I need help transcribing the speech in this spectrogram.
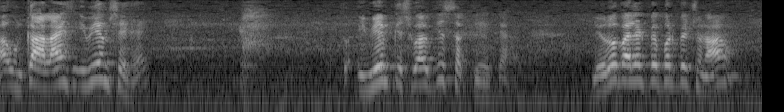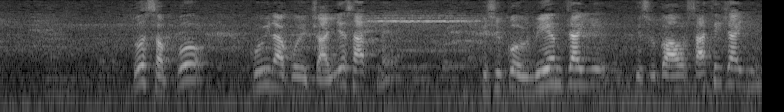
आ, उनका अलायंस ईवीएम से है। तो ईवीएम के सिवा जीत सकती है क्या? ले लो बैलेट पेपर पे चुनाव। तो सबको कोई ना कोई चाहिए साथ में। किसी को ईवीएम चाहिए किसी को और साथी चाहिए।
